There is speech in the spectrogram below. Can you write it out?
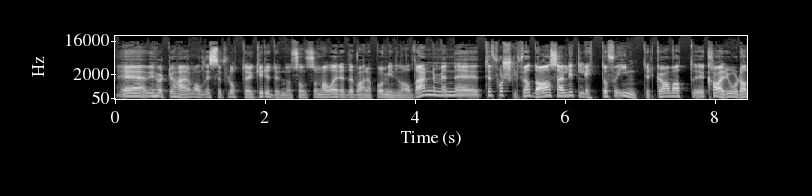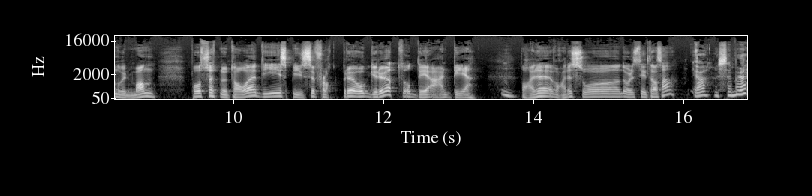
Eh, vi hørte jo her om alle disse flotte krydderne og sånn som allerede var her på middelalderen. Men eh, til forskjell fra da så er det litt lett å få inntrykk av at eh, Kari Ola Nordmann på 1700-tallet de spiser flatbrød og grøt, og det er det. Var det, var det så dårlig stil til seg? Ja, det stemmer det.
